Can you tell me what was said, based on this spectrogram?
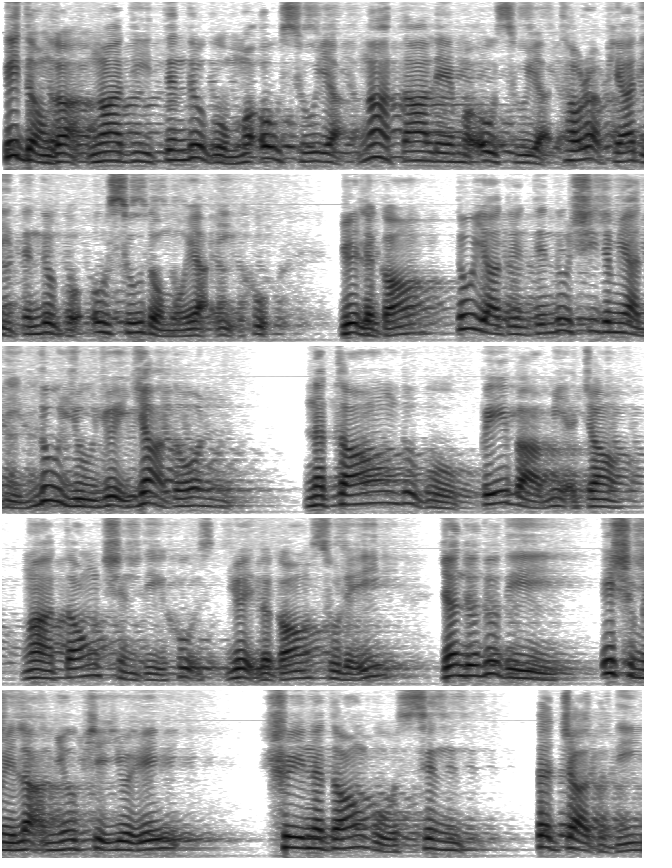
ဟိတောင်ကငါသည်တင်တို့ကိုမအုပ်ဆူးရငါသားလည်းမအုပ်ဆူးရထာဝရဘုရားသည်တင်တို့ကိုအုပ်ဆူးတော်မူရ၏ဟု၍၎င်းသူရာတွင်တင်တို့ရှိသမျှသည်လူယူ၍ရသောနှစ်တောင်းတို့ကို ပေးပါမိအကြောင်းငါတောင်းချင်သည်ဟု၍၎င်းဆိုလေ၏ရန်သူတို့သည်ဣရှမေလအမျိုးဖြစ်၍ရွှေနှစ်တောင်းကိုဆင်တက်ကြသည်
